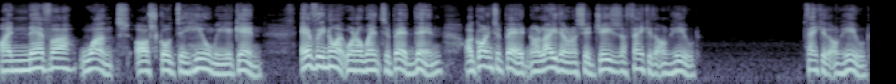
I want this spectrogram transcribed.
I never once asked God to heal me again. Every night when I went to bed, then I got into bed and I lay there and I said, Jesus, I thank you that I'm healed. Thank you that I'm healed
